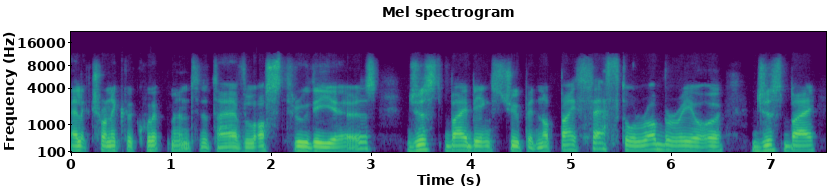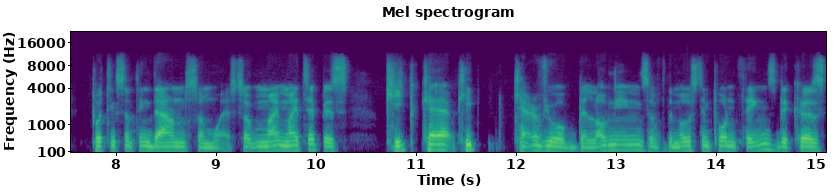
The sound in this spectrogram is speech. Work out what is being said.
electronic equipment that I have lost through the years just by being stupid, not by theft or robbery or just by putting something down somewhere. So my, my tip is keep care keep care of your belongings of the most important things because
